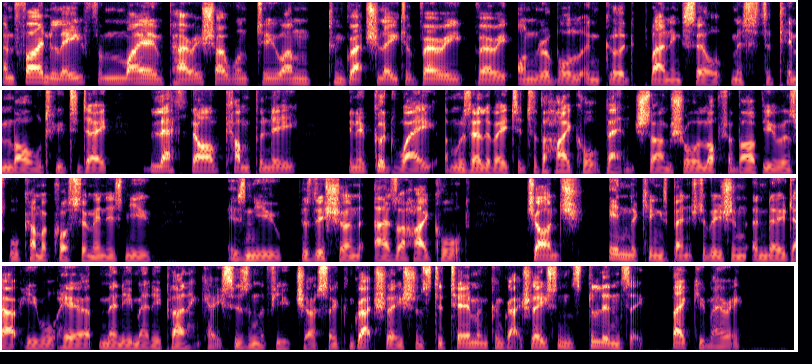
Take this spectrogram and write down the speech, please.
And finally, from my own parish, I want to um, congratulate a very, very honourable and good planning silk, Mr. Tim Mould, who today left our company in a good way and was elevated to the High Court bench. So I'm sure a lot of our viewers will come across him in his new his new position as a High Court judge in the King's Bench division, and no doubt he will hear many, many planning cases in the future. So congratulations to Tim and congratulations to Lindsay. Thank you, Mary.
